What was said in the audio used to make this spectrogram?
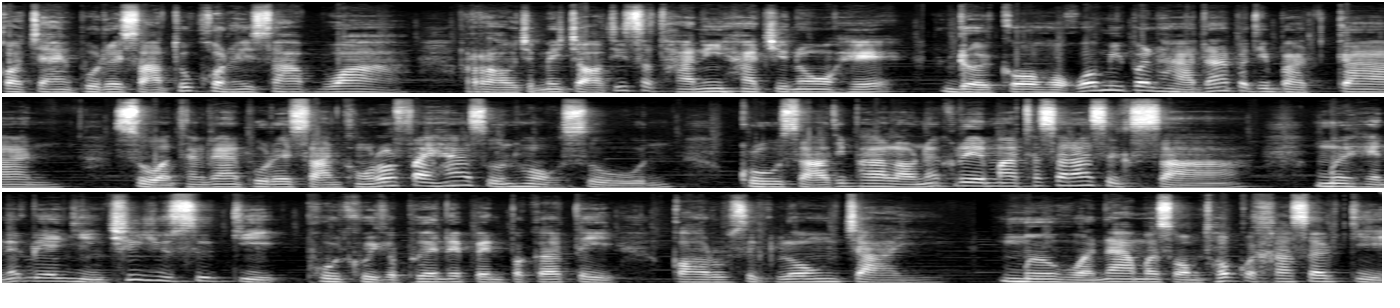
ก็แจ้งผู้โดยสารทุกคนให้ทราบว่า เราจะไม่จอดที่สถานีฮาจิโนเฮะโดยโกหกว่ามีปัญหาด้านปฏิบัติการ ส่วนทางด้านผู้โดยสารของรถไฟ 5060 ครูสาวที่พาเหล่านักเรียนมาทัศนศึกษา เมื่อเห็นนักเรียนหญิงชื่อยูซึกิ พูดคุยกับเพื่อนได้เป็นปกติ ก็รู้สึกโล่งใจ เมื่อหัวหน้ามาสมทบกับคาเซกิ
